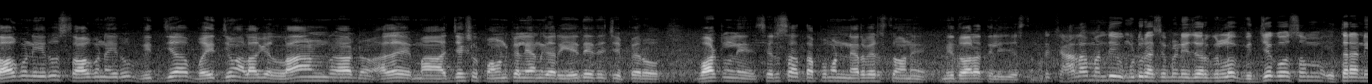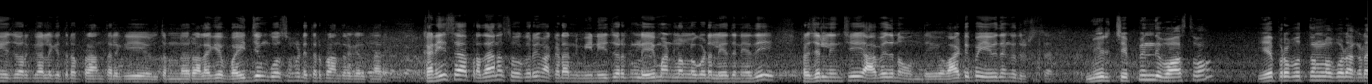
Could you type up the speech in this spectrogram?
తాగునీరు సాగునీరు విద్య వైద్యం అలాగే లా అండ్ అదే మా అధ్యక్షులు పవన్ కళ్యాణ్ గారు ఏదైతే చెప్పారో వాటిని శిరసా తప్పమని నెరవేరుస్తామని మీ ద్వారా తెలియజేస్తున్నాను అంటే చాలా మంది ఉంగుటూరు అసెంబ్లీ నియోజకవర్గంలో విద్య కోసం ఇతర నియోజకవర్గాలకు ఇతర ప్రాంతాలకి వెళ్తున్నారు. అలాగే వైద్యం కోసం కూడా ఇతర ప్రాంతాలకు వెళ్తున్నారు. కనీస ప్రధాన సౌకర్యం అక్కడ మీ నియోజకవర్గంలో ఏ మండలంలో కూడా లేదనేది ప్రజల నుంచి ఆవేదన ఉంది. వాటిపై ఏ విధంగా దృష్టి సార్? మీరు చెప్పింది వాస్తవం. ఏ ప్రభుత్వంలో కూడా అక్కడ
